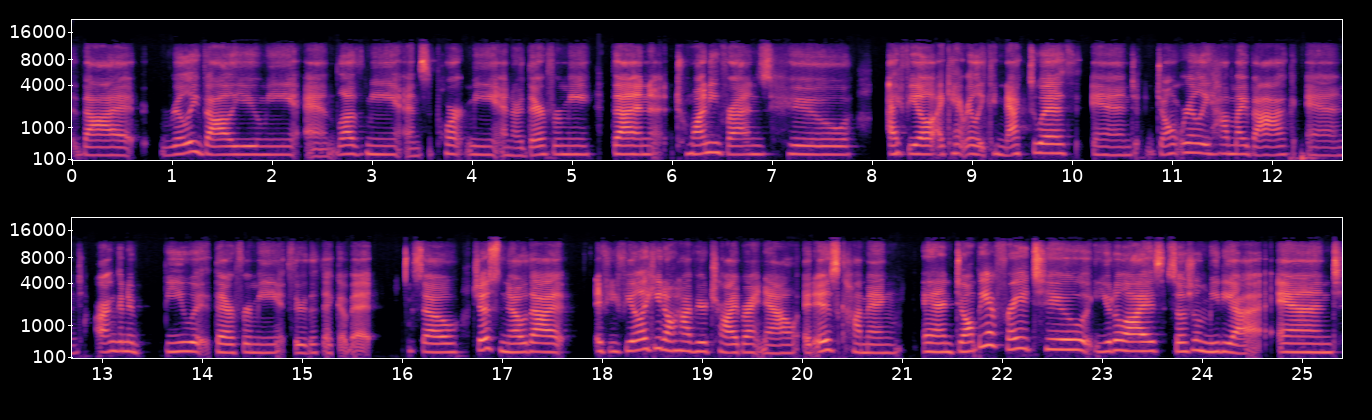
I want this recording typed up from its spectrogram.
that really value me and love me and support me and are there for me than 20 friends who I feel I can't really connect with and don't really have my back and aren't going to be there for me through the thick of it. So just know that if you feel like you don't have your tribe right now, it is coming. And don't be afraid to utilize social media and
